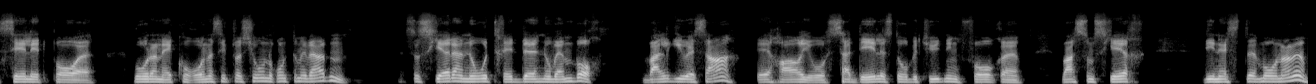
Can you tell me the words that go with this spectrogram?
se litt på eh, hvordan er koronasituasjonen rundt om i verden. Så skjer det noe 3. november. Valget i USA det har jo særdeles stor betydning for hva som skjer de neste månedene.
